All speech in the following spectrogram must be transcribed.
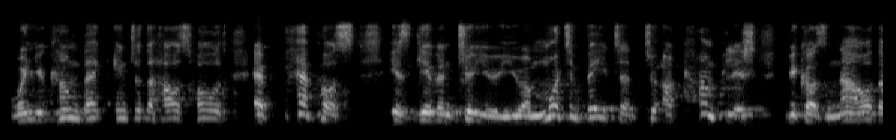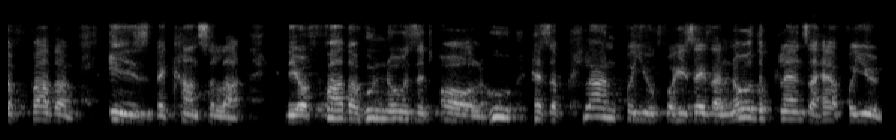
when you come back into the household, a purpose is given to you. You are motivated to accomplish because now the father is the counselor, your father who knows it all, who has a plan for you. For he says, I know the plans I have for you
